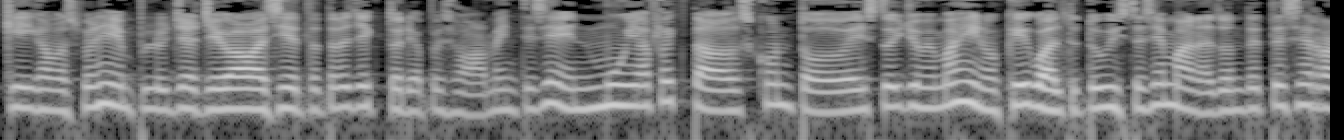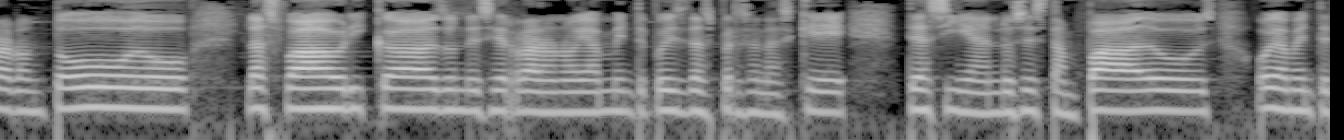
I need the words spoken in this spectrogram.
que digamos, por ejemplo, ya llevaba cierta trayectoria, pues obviamente se ven muy afectados con todo esto y yo me imagino que igual tú tuviste semanas donde te cerraron todo, las fábricas, donde cerraron obviamente pues las personas que te hacían los estampados, obviamente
